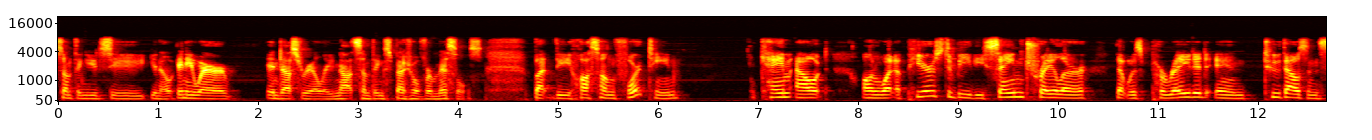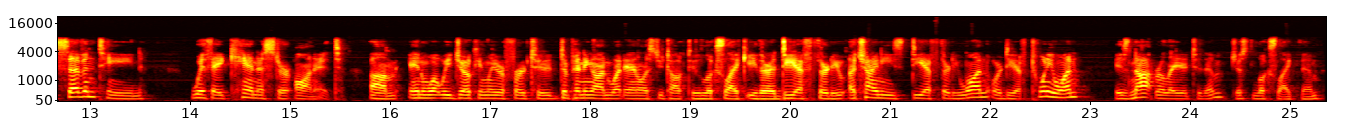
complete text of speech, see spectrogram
something you'd see you know anywhere industrially not something special for missiles but the hwasong 14 came out on what appears to be the same trailer that was paraded in 2017 with a canister on it. Um, in what we jokingly refer to, depending on what analyst you talk to, looks like either a DF30, a Chinese DF31 or DF21 is not related to them, just looks like them.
